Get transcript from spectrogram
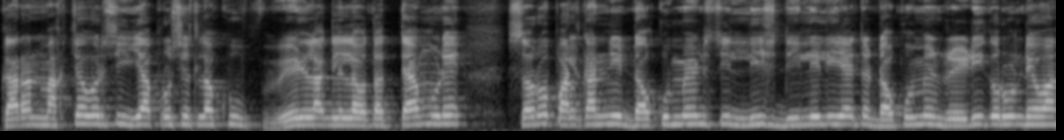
कारण मागच्या वर्षी या प्रोसेसला खूप वेळ लागलेला होता. त्यामुळे सर्व पालकांनी डॉक्युमेंटची लिस्ट दिलेली आहे. तर डॉक्युमेंट रेडी करून ठेवा.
